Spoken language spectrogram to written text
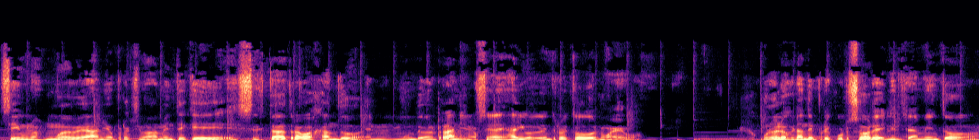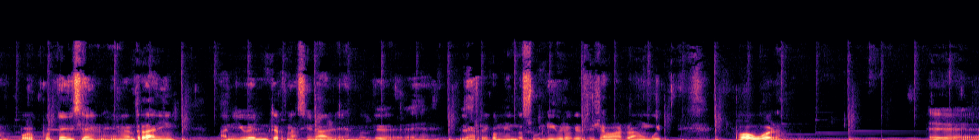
sí, unos nueve años aproximadamente que se está trabajando en el mundo del running, o sea, es algo dentro de todo nuevo. Uno de los grandes precursores del entrenamiento por potencia en, el running a nivel internacional, en donde eh, les recomiendo su libro que se llama Run with Power, eh,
